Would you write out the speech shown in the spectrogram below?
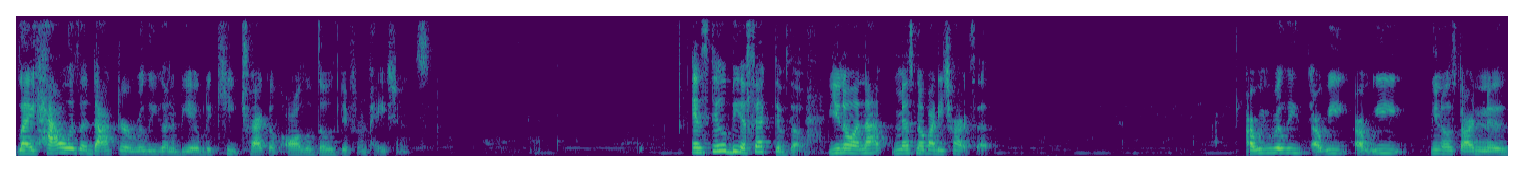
Like how is a doctor really going to be able to keep track of all of those different patients? And still be effective though. You know, and not mess nobody charts up. Are we really are we are we, you know, starting to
